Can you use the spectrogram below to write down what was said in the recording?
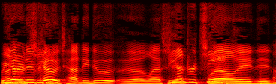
we got a new coach. How did he do uh, last He year? underachieved. Well, they did. They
